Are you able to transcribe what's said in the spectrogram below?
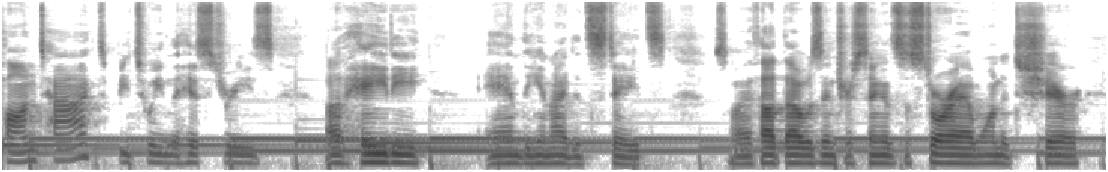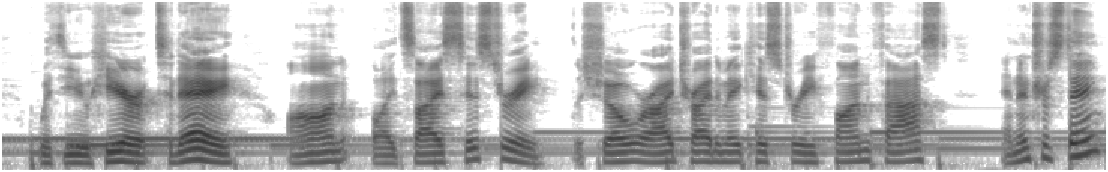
contact between the histories of Haiti and the United States. So I thought that was interesting. It's a story I wanted to share with you here today on Bite Sized History, the show where I try to make history fun, fast, and interesting.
